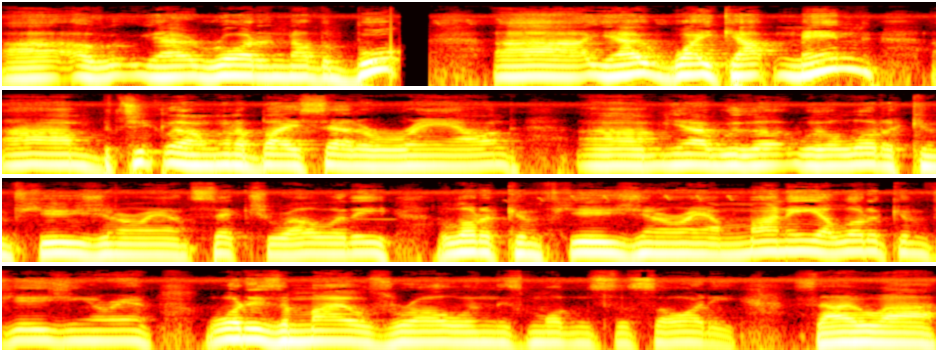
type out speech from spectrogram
Uh, you know, write another book, uh, you know, Wake Up Men. Um, particularly, I'm going to base that around um, you know, with a, with a lot of confusion around sexuality, a lot of confusion around money, a lot of confusion around what is a male's role in this modern society. So uh,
